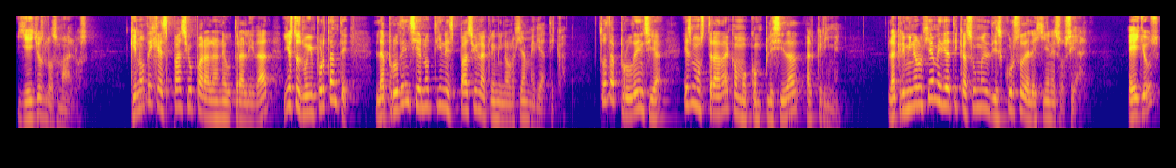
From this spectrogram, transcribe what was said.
y ellos los malos, que no deja espacio para la neutralidad, y esto es muy importante, la prudencia no tiene espacio en la criminología mediática. Toda prudencia es mostrada como complicidad al crimen. La criminología mediática asume el discurso de la higiene social. Ellos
